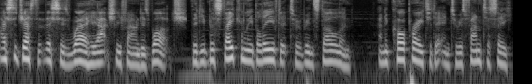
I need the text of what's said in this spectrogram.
I suggest that this is where he actually found his watch, that he mistakenly believed it to have been stolen and incorporated it into his fantasy,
